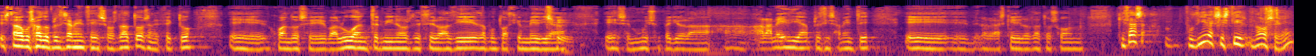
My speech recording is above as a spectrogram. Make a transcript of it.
Estaba buscando precisamente esos datos. En efecto, eh, cuando se evalúa en términos de 0 a 10, la puntuación media es muy superior a, la media, precisamente. Eh, la verdad es que los datos son. Quizás pudiera existir, no lo sé, ¿eh?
